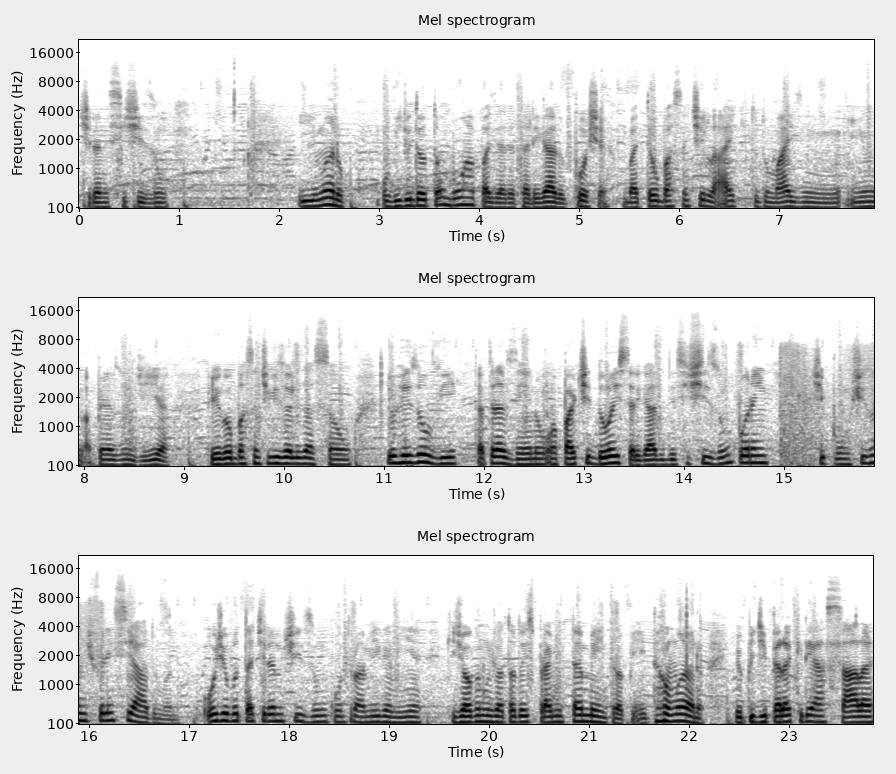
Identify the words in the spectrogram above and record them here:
tirando esse X1. E, mano, o vídeo deu tão bom, rapaziada, tá ligado? Poxa, bateu bastante like e tudo mais em, em apenas um dia. Pegou bastante visualização. E eu resolvi tá trazendo uma parte 2, tá ligado? Desse X1, porém, tipo, um X1 diferenciado, mano. Hoje eu vou estar tá tirando X1 contra uma amiga minha que joga no J2 Prime também, tropinha. Então, mano, eu pedi pra ela criar a sala.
